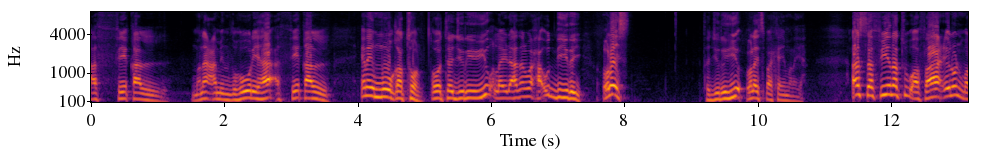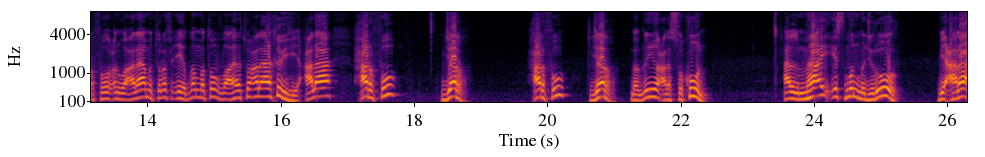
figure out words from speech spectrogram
الثقل manaca min ظuhuuriha athiqal inay muuqato oo tajriiyo la yidhaahdana waxaa u diiday culays tajriiyo culays baa ka imanaya السفينة وفاعل مرفوع وعلامة رفعه ضمة ظاهرة على آخره. على حرف جر. حرف جر. مبني على السكون. الماء اسم مجرور. بعلا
